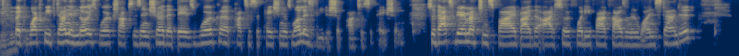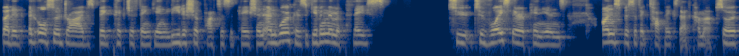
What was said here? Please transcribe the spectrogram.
Mm-hmm. But what we've done in those workshops is ensure that there's worker participation as well as leadership participation. So that's very much inspired by the ISO 45001 standard but it, it also drives big picture thinking, leadership participation, and workers, giving them a place to, to voice their opinions on specific topics that come up. So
